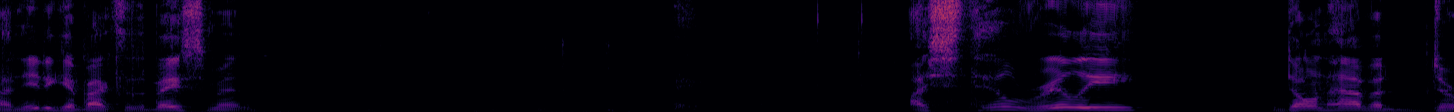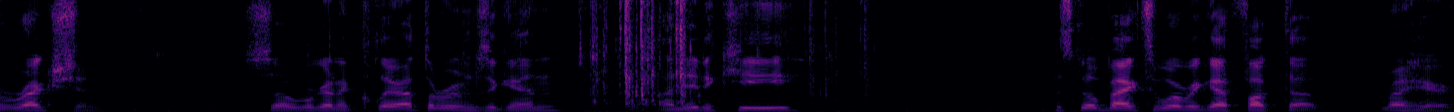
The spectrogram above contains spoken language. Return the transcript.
I need to get back to the basement. I still really don't have a direction. So we're gonna clear out the rooms again. I need a key. Let's go back to where we got fucked up. Right here.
